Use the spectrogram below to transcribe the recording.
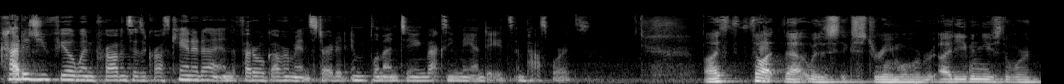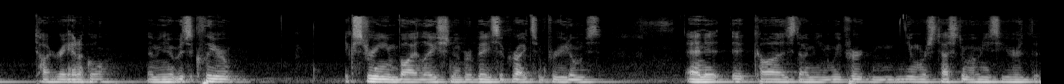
How did you feel when provinces across Canada and the federal government started implementing vaccine mandates and passports? I thought that was extreme. I'd even use the word tyrannical I mean, it was a clear, extreme violation of our basic rights and freedoms. And it, it caused, I mean, we've heard numerous testimonies here that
